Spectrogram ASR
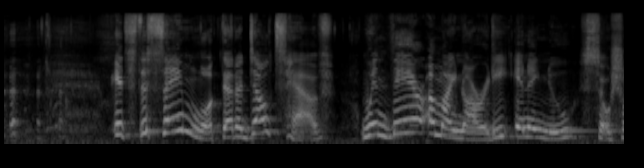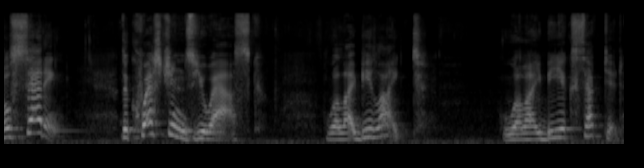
it's the same look that adults have when they're a minority in a new social setting. The questions you ask Will I be liked? Will I be accepted?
